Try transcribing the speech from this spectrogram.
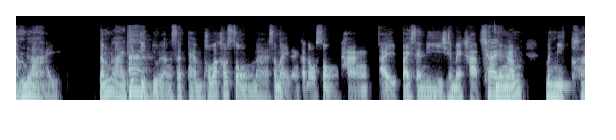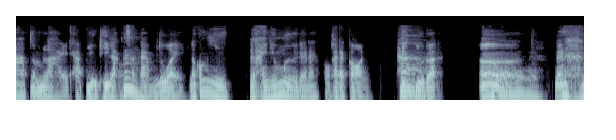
น้ำลาย น้ำลายที่อ่าติดอยู่หลังสแตมป์เพราะว่าเขาส่งมาสมัยนั้นก็ต้องส่งทางไอ้ไปรษณีย์ใช่ไหมครับใช่ครับดังนั้นมันมีคราบน้ำลายครับ อยู่ที่หลังอืมสแตมป์ด้วย แล้วก็มีลายนิ้วมือด้วยนะ ของฆาตกรฮะติดอยู่ด้วย เออโอ้ดังนั้น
